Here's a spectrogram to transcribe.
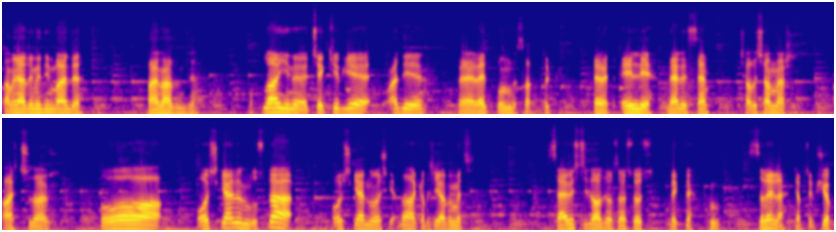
Sana yardım edeyim bari. Para lazım bize. Hopla yine çekirge. Hadi. Evet bunu da sattık. Evet 50. Neredesem? Çalışanlar. Aşçılar. Oo, hoş geldin usta. Hoş geldin, hoş geldin. Arkadaşa yardım et. Servisçi de alacağım sana söz. Bekle. Sırayla yapacak bir şey yok.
